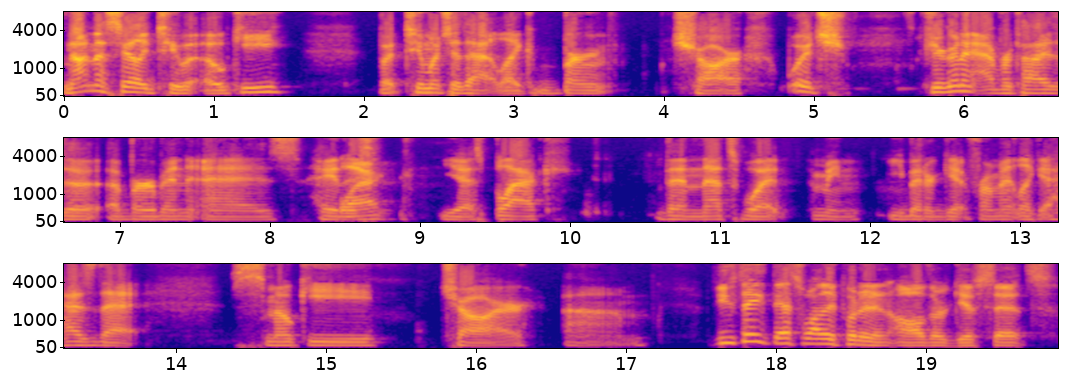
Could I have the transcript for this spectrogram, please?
Not necessarily too oaky, but too much of that like burnt char. Which, if you're going to advertise a, a bourbon as hey, this- black. yes, black, then that's what I mean. You better get from it. Like it has that smoky char. Um, Do you think that's why they put it in all their gift sets?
